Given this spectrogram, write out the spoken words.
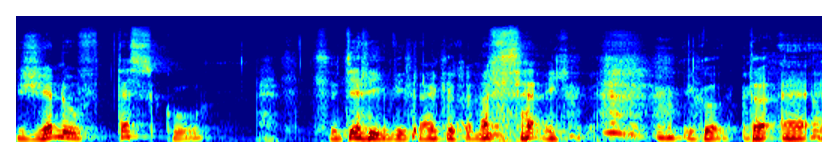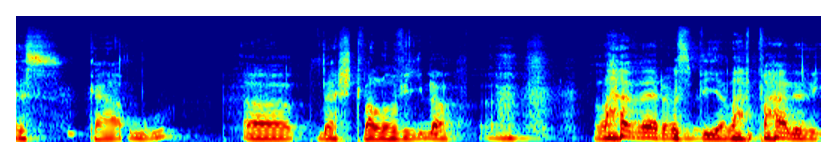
Ženu v Tesku se tě líbí tak, že to napsaný jako T-E-S-K-U eh, naštvalo víno. Láve rozbíjela pánví.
